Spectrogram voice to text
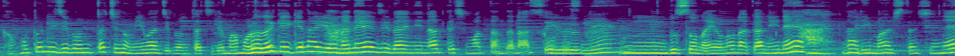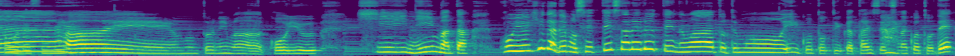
か本当に自分たちの身は自分たちで守らなきゃいけないようなね、時代になってしまったんだなっていうですね。うん物騒な世の中にね、はい。なりましたしね。そうですねはい本当にまあこういう日にまたこういう日がでも設定されるっていうのはとてもいいことっていうか大切なことで、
